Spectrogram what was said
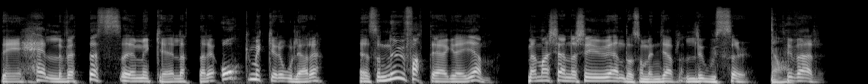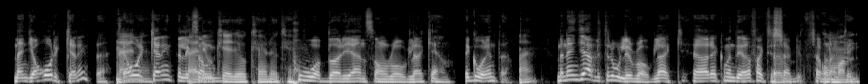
det är helvetes eh, mycket lättare och mycket roligare. Eh, Så nu fattar jag grejen. Men man känner sig ju ändå som en jävla loser. Ja. Tyvärr. Men jag orkar inte. Nej, jag nej. orkar inte Nej, liksom det är okej, det okej, det okej. påbörja en sån roguelike än. Det går inte. Nej. Men en jävligt rolig roguelike. Jag rekommenderar faktiskt Shab- Om man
